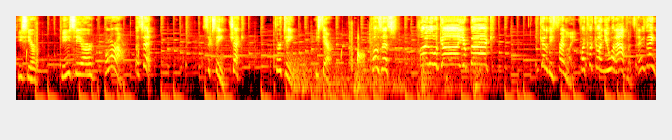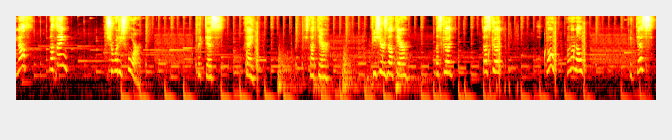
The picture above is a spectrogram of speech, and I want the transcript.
He's here. He's here. One more hour. That's it. 16. Check. 13. He's there. Close this. Hi, little guy. You're back. You gotta be friendly. If I click on you, what happens? Anything? Nothing? Nothing? Not sure what he's for. Click this. Okay. He's not there. Pea shooter's not there. That's good. That's good. Oh, no, no, no. Get this.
